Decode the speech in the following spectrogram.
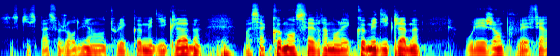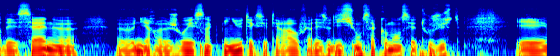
c'est ce qui se passe aujourd'hui hein, dans tous les comédie clubs. Moi, ça commençait vraiment les comédie clubs où les gens pouvaient faire des scènes, euh, euh, venir jouer 5 minutes, etc., ou faire des auditions. Ça commençait tout juste. Et,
